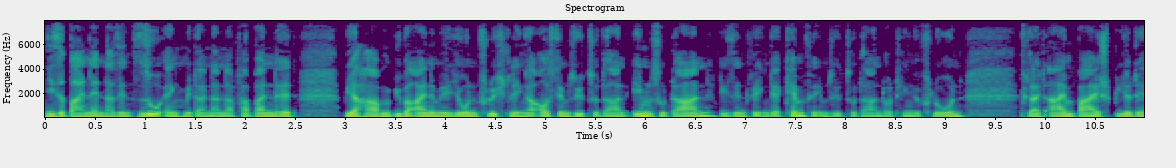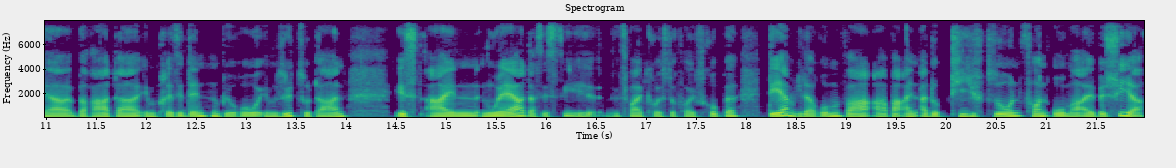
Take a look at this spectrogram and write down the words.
Diese beiden Länder sind so eng miteinander verbandelt. Wir haben über eine Million Flüchtlinge aus dem Südsudan im Sudan. Die sind wegen der Kämpfe im Südsudan dorthin geflohen. Vielleicht ein Beispiel, der Berater im Präsidentenbüro im Südsudan ist ein Nuer, das ist die, die zweitgrößte Volksgruppe. Der wiederum war aber ein Adoptivsohn von Omar al-Bashir.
